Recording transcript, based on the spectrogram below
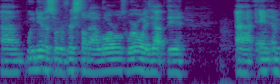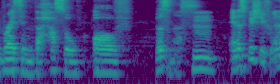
Um, we never sort of rest on our laurels. We're always out there uh, and embracing the hustle of business, Mm. and especially, for, and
